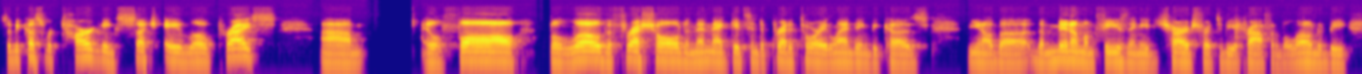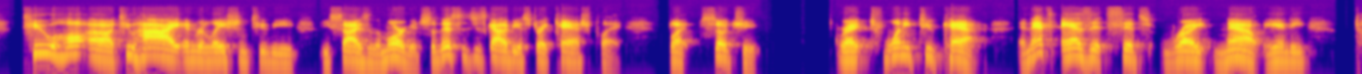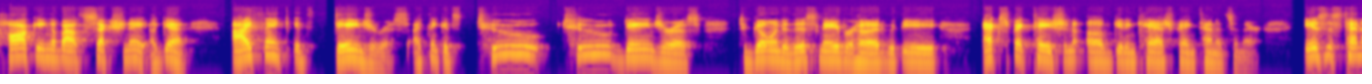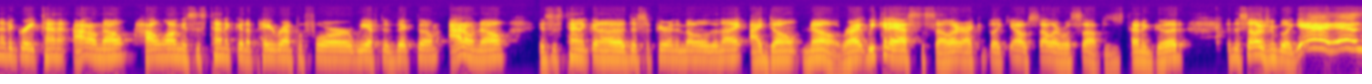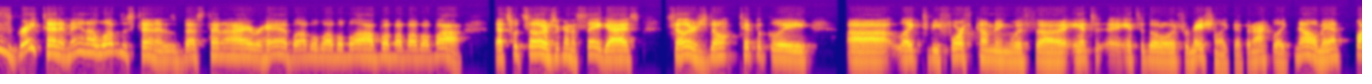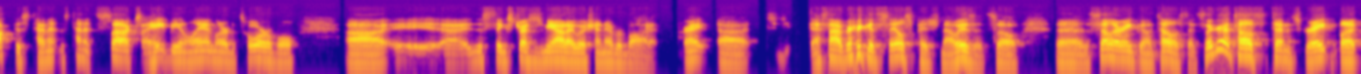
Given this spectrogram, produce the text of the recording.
So because we're targeting such a low price, um, it'll fall below the threshold and then that gets into predatory lending because you know the the minimum fees they need to charge for it to be a profitable loan would be too uh, too high in relation to the the size of the mortgage. So this has just got to be a straight cash play, but so cheap, right? 22 cap, and that's as it sits right now. Andy, talking about Section 8 again, I think it's dangerous. I think it's too too dangerous to go into this neighborhood with the expectation of getting cash paying tenants in there. Is this tenant a great tenant? I don't know. How long is this tenant going to pay rent before we have to evict them? I don't know. Is this tenant going to disappear in the middle of the night? I don't know, right? We could ask the seller. I could be like, yo, seller, what's up? Is this tenant good? And the seller's to be like, yeah, yeah, this is a great tenant, man. I love this tenant. This is the best tenant I ever had, blah, blah, blah, blah, blah, blah, blah, blah, blah, blah. That's what sellers are to say, guys. Sellers don't typically uh, like to be forthcoming with uh, ant- anecdotal information like that. They're not like, no, man, fuck this tenant. This tenant sucks. I hate being a landlord. It's horrible. Uh, eh, uh, this thing stresses me out. I wish I never bought it. Right? Uh, that's not a very good sales pitch now, is it? So uh, the seller ain't going to tell us that. So they're going to tell us the tenant's great, but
